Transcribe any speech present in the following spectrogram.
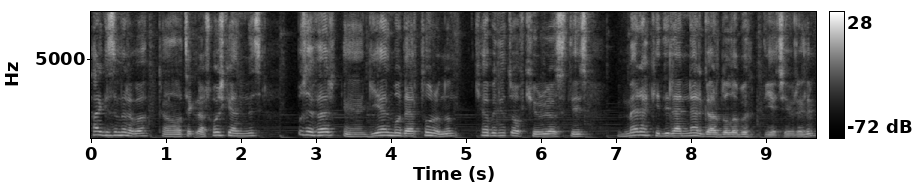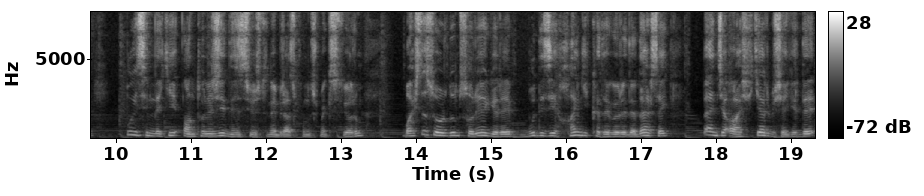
Herkese merhaba, kanala tekrar hoş geldiniz. Bu sefer e, Guillermo del Toro'nun Cabinet of Curiosities Merak Edilenler Gardırobı diye çevirelim. Bu isimdeki antoloji dizisi üstüne biraz konuşmak istiyorum. Başta sorduğum soruya göre bu dizi hangi kategoride dersek bence aşikar bir şekilde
